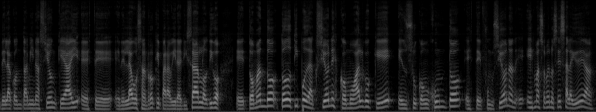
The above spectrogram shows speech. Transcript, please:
de la contaminación que hay este, en el lago San Roque para viralizarlo. Digo, eh, tomando todo tipo de acciones como algo que en su conjunto este, funcionan. ¿E-, ¿Es más o menos esa la idea?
